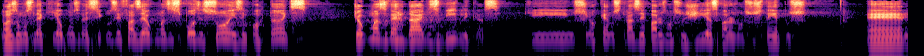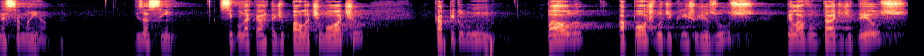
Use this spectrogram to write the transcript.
Nós vamos ler aqui alguns versículos e fazer algumas exposições importantes de algumas verdades bíblicas que o Senhor quer nos trazer para os nossos dias, para os nossos tempos, é, nessa manhã. Diz assim, segunda carta de Paulo a Timóteo, capítulo 1. Paulo, apóstolo de Cristo Jesus, pela vontade de Deus,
